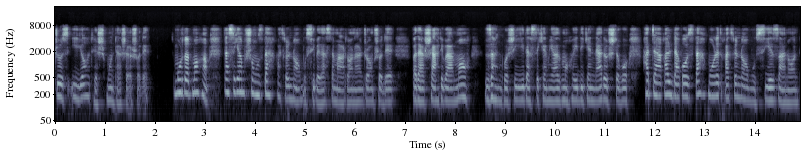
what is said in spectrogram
جزئیاتش منتشر شده مرداد ماه هم دست کم 16 قتل ناموسی به دست مردان انجام شده و در شهری بر ماه زنگاشی دست کمی از ماهای دیگه نداشته و حداقل دوازده مورد قتل ناموسی زنان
